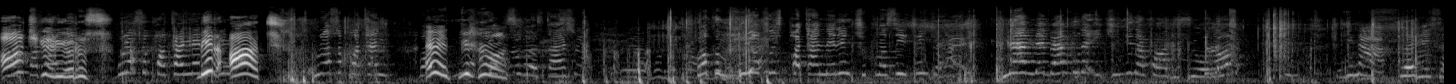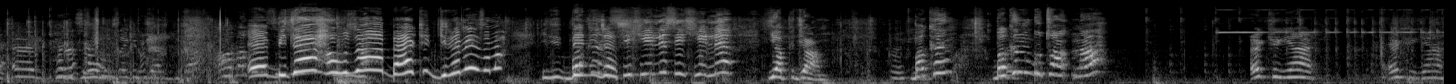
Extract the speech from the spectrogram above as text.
ağaç görüyoruz. Burası patenler. Bir ağaç. Burası paten. Bak, evet bir ağaç. Ee, Bakın bu yokuş patenlerin çıkması için hem de ben burada ikinci defa düşüyorum. Yine. Neyse. Ee, ee, bir de havuza belki giremeyiz Evet. Sihirli sihirli yapacağım. Bakın. Bakın butona. Öykü gel. Öykü gel.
